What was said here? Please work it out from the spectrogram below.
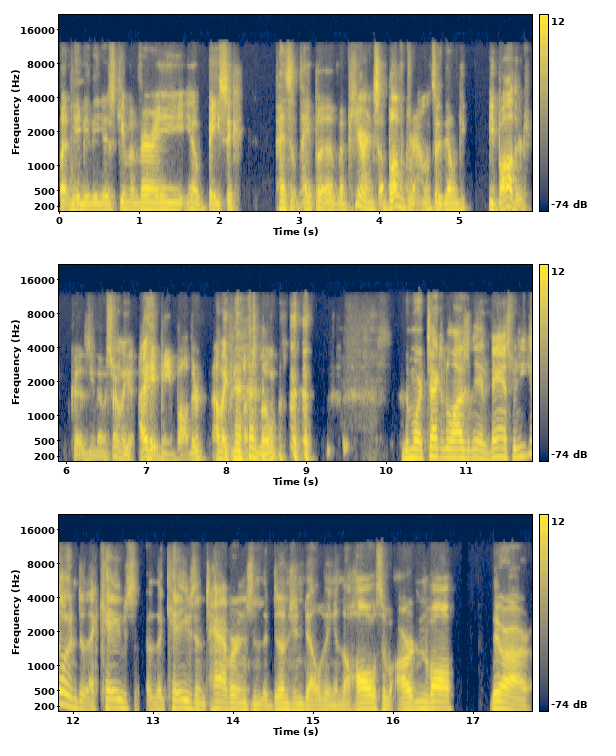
But maybe they just give a very you know basic peasant type of appearance above ground, so they don't be bothered. Because you know, certainly I hate being bothered. I like being left alone. the more technologically advanced when you go into the caves the caves and taverns and the dungeon delving and the halls of Arden Vul there are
